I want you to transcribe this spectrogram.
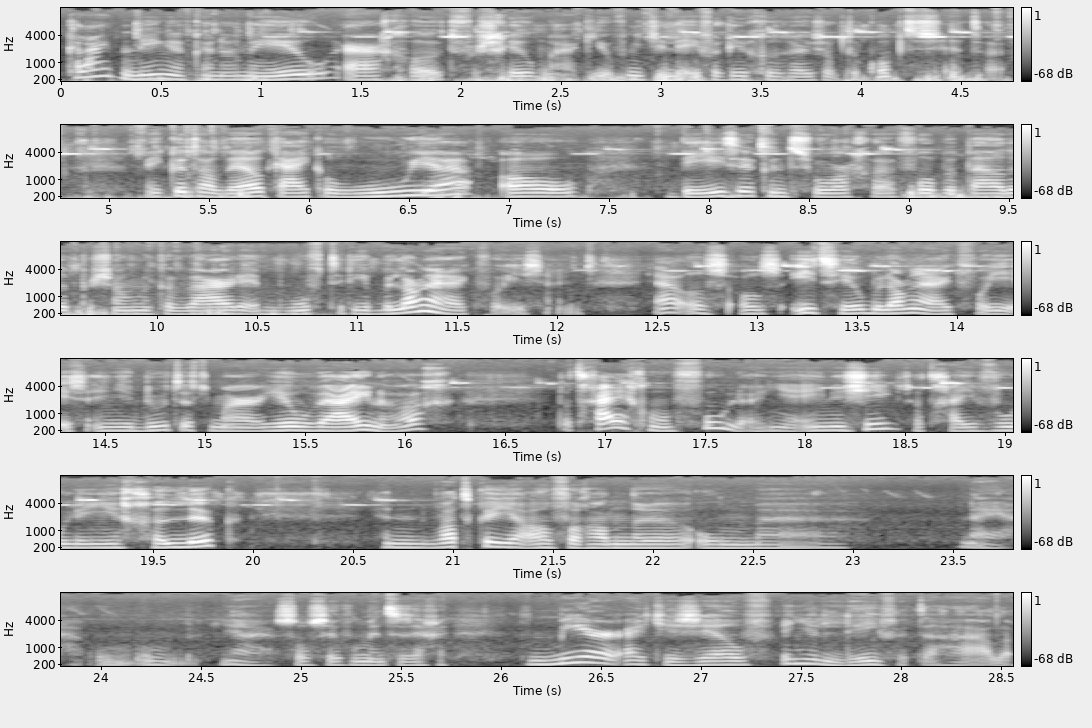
Kleine dingen kunnen een heel erg groot verschil maken. Je hoeft niet je leven rigoureus op de kop te zetten. Maar je kunt al wel kijken hoe je al bezig kunt zorgen voor bepaalde persoonlijke waarden en behoeften die belangrijk voor je zijn. Ja, als, als iets heel belangrijk voor je is en je doet het maar heel weinig, dat ga je gewoon voelen in je energie, dat ga je voelen in je geluk. En wat kun je al veranderen om, uh, nou ja, om, om ja, zoals heel veel mensen zeggen, meer uit jezelf en je leven te halen.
